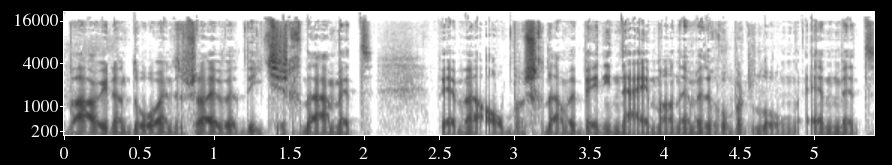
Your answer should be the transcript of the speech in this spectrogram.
bouw je dan door. En zo hebben we liedjes gedaan met... We hebben albums gedaan met Benny Nijman en met Robert Long. En met,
